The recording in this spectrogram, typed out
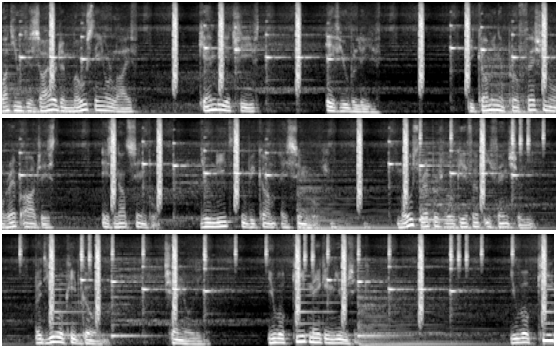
What you desire the most in your life can be achieved if you believe. Becoming a professional rap artist is not simple. You need to become a symbol. Most rappers will give up eventually, but you will keep going. Generally. You will keep making music. You will keep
